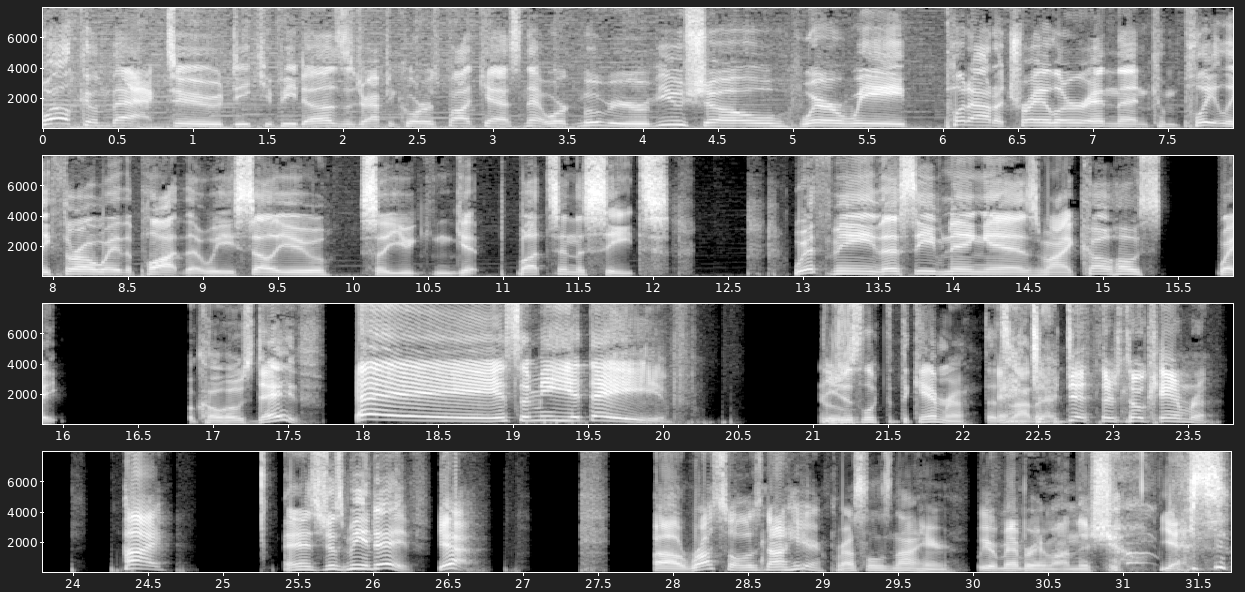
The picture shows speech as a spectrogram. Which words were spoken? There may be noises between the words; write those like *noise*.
Welcome back to DQP Does, the Drafting Quarters Podcast Network movie review show, where we put out a trailer and then completely throw away the plot that we sell you so you can get butts in the seats. With me this evening is my co host, wait, co host Dave. Hey, it's me, Dave. You just looked at the camera. That's not *laughs* there. There's no camera. Hi. And it's just me and Dave. Yeah. Uh, Russell is not here. Russell is not here. We remember him on this show. *laughs* Yes.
